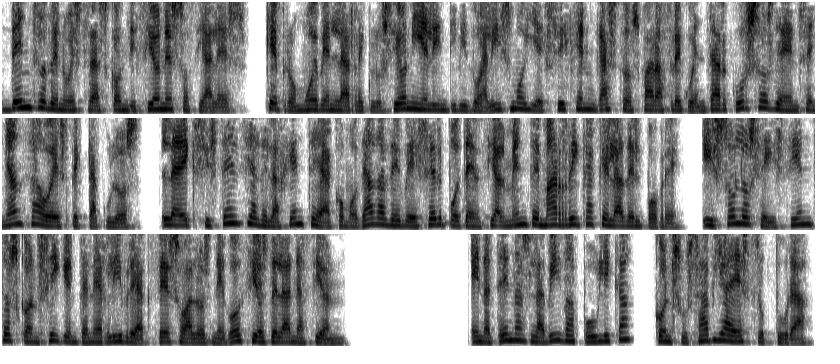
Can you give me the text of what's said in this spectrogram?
Dentro de nuestras condiciones sociales, que promueven la reclusión y el individualismo y exigen gastos para frecuentar cursos de enseñanza o espectáculos, la existencia de la gente acomodada debe ser potencialmente más rica que la del pobre, y solo 600 consiguen tener libre acceso a los negocios de la nación. En Atenas la vida pública, con su sabia estructura,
